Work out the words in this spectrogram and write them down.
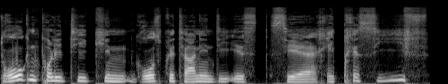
Drogenpolitik in Großbritannien, die ist sehr repressiv.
